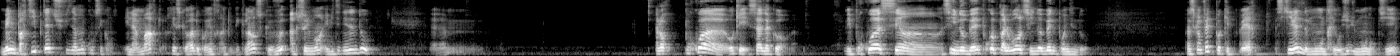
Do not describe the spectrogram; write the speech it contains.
mais une partie peut-être suffisamment conséquente. Et la marque risquera de connaître un déclin, ce que veut absolument éviter Nintendo. Alors, pourquoi... Euh, ok, ça d'accord. Mais pourquoi c'est un, c'est une aubaine Pourquoi Palworld c'est une aubaine pour Nintendo? Parce qu'en fait, Pocket Pair, ce qu'ils viennent de montrer aux yeux du monde entier,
